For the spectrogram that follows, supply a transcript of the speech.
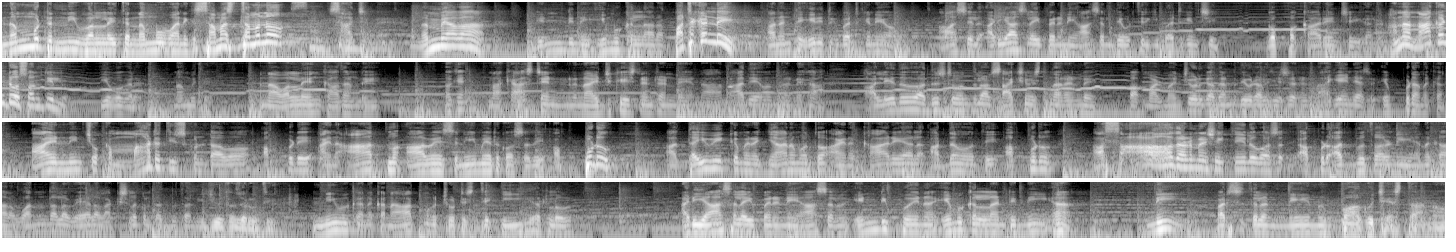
నమ్ముట నీ వల్ల అయితే నమ్మువానికి సమస్తమును సాధ్యమే. నమ్మావా? ఎండిన ఎముకల్లారా బతకండి అనంటే ఏ రీతికి బతికినాయో? ఆశలు అడియాసలు అయిపోయిన నీ ఆశలు దేవుడు తిరిగి బతికించి గొప్ప కార్యం చేయగలడు. అన్న నాకంటూ ఓ సొంత ఇల్లు ఇవ్వగలడు. నమ్మితే. నా వల్ల ఏం కాదండి. ఓకే? నా క్యాస్ట్ ఏంటండి? నా ఎడ్యుకేషన్ ఏంటండి? నా నాదేముందండి? నా- వాళ్ళు ఏదో అదృష్టవంతులు వాళ్ళు సాక్ష్యం ఇస్తున్నారండి. వాడు మంచివాడు కదండి దేవుడు అలా చేశాడని నాకేం చేశాడు ఎప్పుడు అనక ఆయన నుంచి ఒక మాట తీసుకుంటావో అప్పుడే ఆయన ఆత్మ ఆవేశ నీ మీదకి వస్తుంది. అప్పుడు ఆ దైవికమైన జ్ఞానముతో ఆయన కార్యాలు అర్థమవుతాయి. అప్పుడు అసాధారణమైన శక్తి నీలోకి వస్తుంది. అప్పుడు అద్భుతాలు నీ వెనకాల వందల వేల లక్షల కొద్ది అద్భుతాలు నీ జీవితం జరుగుతాయి. నీవు కనుక నా ఆత్మకు చోటిస్తే ఈ ఇయర్లో అడి ఆశలైపోయిన నీ ఆశలు ఎండిపోయిన ఎముకల్లాంటి నీ నీ పరిస్థితులను నేను బాగు చేస్తాను.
